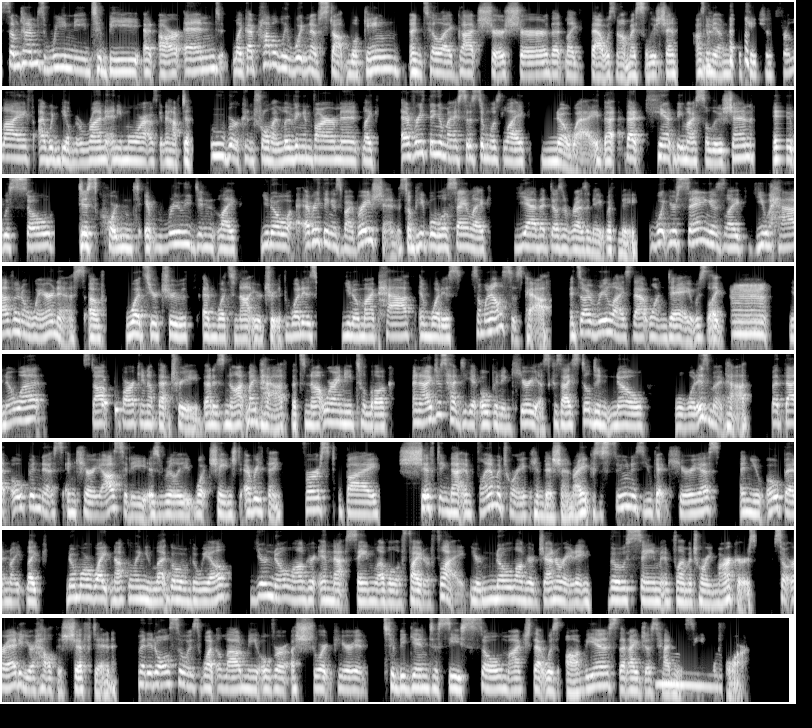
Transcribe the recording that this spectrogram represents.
Sometimes we need to be at our end. Like i probably wouldn't have stopped looking until i got sure sure that like that was not my solution. I was going to be on medications for life. I wouldn't be able to run anymore. I was going to have to uber control my living environment. Like everything in my system was like no way that that can't be my solution it, was so discordant it really didn't like you know everything is vibration so people will say like yeah, that doesn't resonate with me. What you're saying is like you have an awareness of what's your truth and what's not your truth. What is, you know, my path and what is someone else's path. And so I realized that one day it was like, mm, you know what? Stop barking up that tree. That is not my path. That's not where I need to look. And I just had to get open and curious because I still didn't know, well, what is my path? But that openness and curiosity is really what changed everything. First, by shifting that inflammatory condition, right? Because as soon as you get curious and you open, like, like no more white knuckling, you let go of the wheel, you're no longer in that same level of fight or flight. You're no longer generating those same inflammatory markers. So already your health has shifted. But it also is what allowed me over a short period to begin to see so much that was obvious that I just hadn't mm. seen before.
